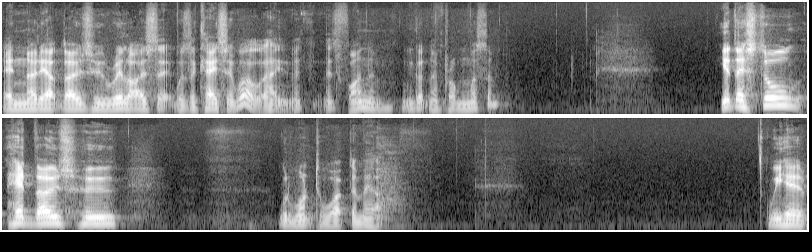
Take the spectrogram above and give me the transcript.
And no doubt those who realized that was the case said, well, hey, that's fine, we've got no problem with them. Yet they still had those who would want to wipe them out. We have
